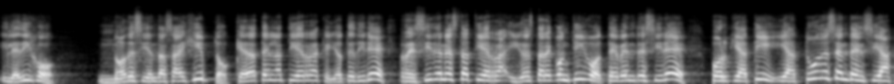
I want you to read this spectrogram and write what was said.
y le dijo, no desciendas a Egipto, quédate en la tierra que yo te diré, reside en esta tierra y yo estaré contigo, te bendeciré, porque a ti y a tu descendencia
